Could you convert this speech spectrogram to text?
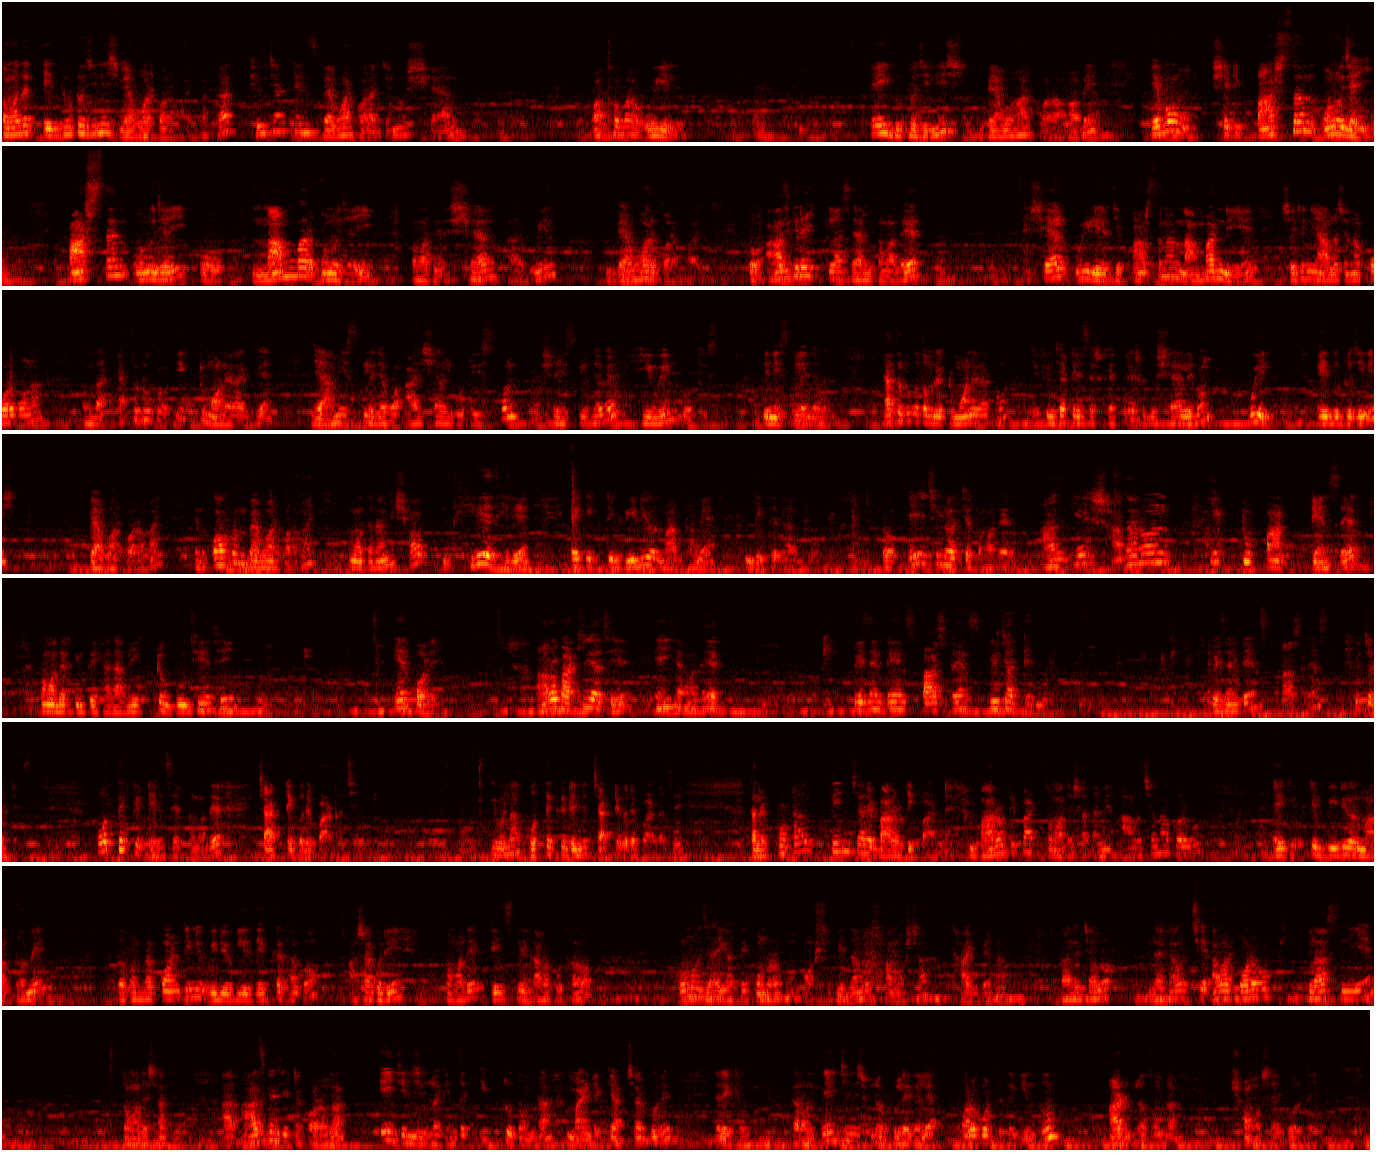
তোমাদের এই দুটো জিনিস ব্যবহার করা হয়। অর্থাৎ ফিউচার টেন্স ব্যবহার করার জন্য শ্যাল অথবা উইল এই দুটো জিনিস ব্যবহার করা হবে এবং সেটি পার্সন অনুযায়ী পার্সন অনুযায়ী ও নাম্বার অনুযায়ী তোমাদের শ্যাল আর উইল ব্যবহার করা হয়। তো আজকের এই ক্লাসে আমি তোমাদের শ্যাল উইলের যে পার্সোনাল নাম্বার নিয়ে সেটি নিয়ে আলোচনা করব না। তোমরা এতটুকু একটু মনে রাখবে যে আমি স্কুলে যাব I shall go to school সেই স্কুলে যাবে he will go to school তিনি স্কুলে যাবেন। এতটুকু তোমরা একটু মনে রাখো যে ফিউচার টেন্সের ক্ষেত্রে শুধু শ্যাল এবং উইল এই দুটো জিনিস ব্যবহার করা হয়। কিন্তু কখন ব্যবহার করা হয়, তোমাদের আমি সব ধীরে ধীরে এক একটি ভিডিওর মাধ্যমে দিতে থাকব। তো এই ছিল হচ্ছে তোমাদের আজকে সাধারণ একটু পার্ট টেন্সের তোমাদের কিন্তু এখানে আমি একটু বুঝিয়েছি। এরপরে আরও বাকি আছে, এই যে আমাদের present tense past tense future tense present tense past tense future tense প্রত্যেকটি টেন্সের তোমাদের চারটে করে পার্ট আছে। কি বললাম? প্রত্যেকটি টেন্সের চারটে করে পার্ট আছে। তাহলে টোটাল তিন, চারে বারোটি পার্ট বারোটি পার্ট তোমাদের সাথে আমি আলোচনা করব। এক একটি ভিডিওর মাধ্যমে। তো তোমরা কন্টিনিউ ভিডিওগুলি দেখতে থাকো। আশা করি তোমাদের টেন্স নিয়ে কারও কোথাও কোনো জায়গাতে কোনো রকম অসুবিধা বা সমস্যা থাকবে না। তাহলে চলো দেখা হচ্ছে আবার পরবর্তী ক্লাস নিয়ে তোমাদের সাথে। আর আজকে যেটা করালাম, এই জিনিসগুলো কিন্তু একটু তোমরা মাইন্ডে ক্যাপচার করে রেখো। কারণ এই জিনিসগুলো ভুলে গেলে পরবর্তীতে কিন্তু আর্টগুলো তোমরা সমস্যায় পড়বে।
